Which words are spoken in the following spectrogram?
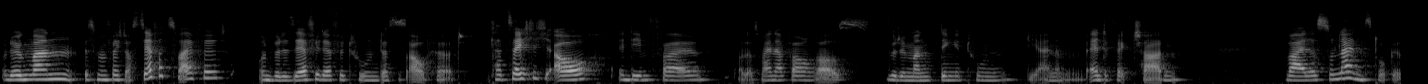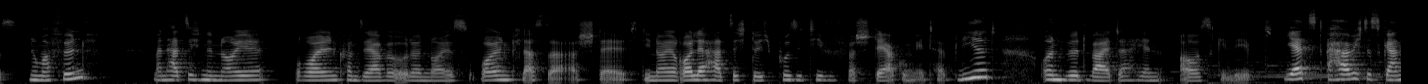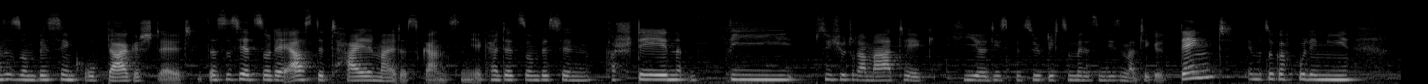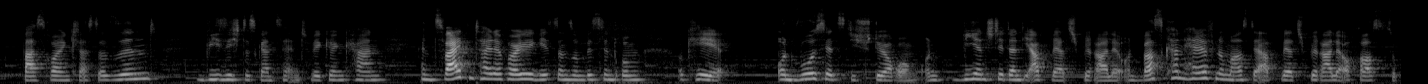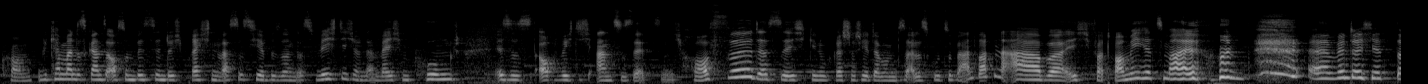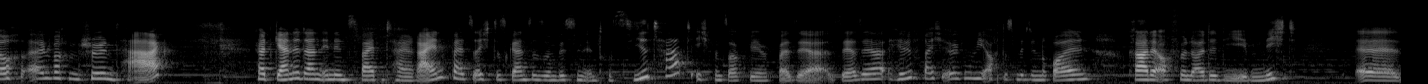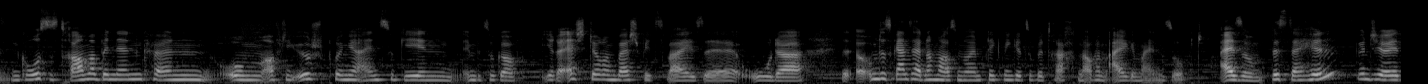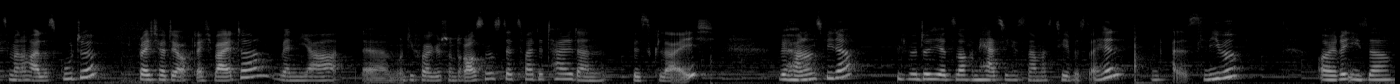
und irgendwann ist man vielleicht auch sehr verzweifelt und würde sehr viel dafür tun, dass es aufhört. Tatsächlich auch in dem Fall, oder aus meiner Erfahrung raus, würde man Dinge tun, die einem im Endeffekt schaden, weil es so ein Leidensdruck ist. Nummer 5, man hat sich eine neue Rollenkonserve oder ein neues Rollencluster erstellt. Die neue Rolle hat sich durch positive Verstärkung etabliert und wird weiterhin ausgelebt. Jetzt habe ich das Ganze so ein bisschen grob dargestellt. Das ist jetzt so der erste Teil mal des Ganzen. Ihr könnt jetzt so ein bisschen verstehen, wie Psychodramatik hier diesbezüglich zumindest in diesem Artikel denkt in Bezug auf Bulimie, was Rollencluster sind, wie sich das Ganze entwickeln kann. Im zweiten Teil der Folge geht es dann so ein bisschen drum, okay, und wo ist jetzt die Störung und wie entsteht dann die Abwärtsspirale und was kann helfen, um aus der Abwärtsspirale auch rauszukommen? Wie kann man das Ganze auch so ein bisschen durchbrechen? Was ist hier besonders wichtig und an welchem Punkt ist es auch wichtig anzusetzen? Ich hoffe, dass ich genug recherchiert habe, um das alles gut zu beantworten, aber ich vertraue mir jetzt mal und äh, wünsche euch jetzt doch einfach einen schönen Tag. Hört gerne dann in den zweiten Teil rein, falls euch das Ganze so ein bisschen interessiert hat. Ich finde es auf jeden Fall sehr, sehr, sehr hilfreich irgendwie, auch das mit den Rollen. Gerade auch für Leute, die eben nicht äh, ein großes Trauma benennen können, um auf die Ursprünge einzugehen in Bezug auf ihre Essstörung beispielsweise oder äh, um das Ganze halt nochmal aus einem neuen Blickwinkel zu betrachten, auch im allgemeinen Sucht. Also bis dahin wünsche ich euch jetzt mal noch alles Gute. Vielleicht hört ihr auch gleich weiter. Wenn ja ähm, und die Folge schon draußen ist, der zweite Teil, dann bis gleich. Wir hören uns wieder. Ich wünsche euch jetzt noch ein herzliches Namaste bis dahin und alles Liebe. Eure Isa.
